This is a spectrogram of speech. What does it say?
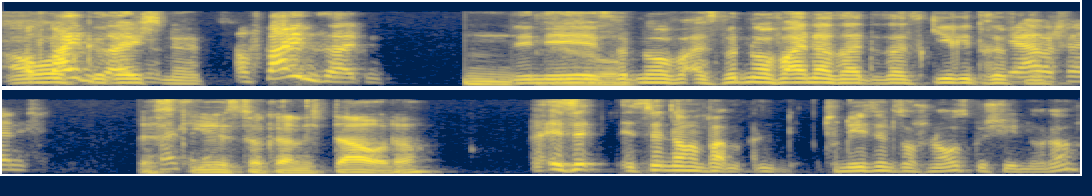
Auf beiden Seiten. Auf beiden Seiten. Hm, nee, nee, es wird, nur auf, es wird nur auf einer Seite sein. Skiri trifft. Ja, nicht. wahrscheinlich. Der Skiri ist doch gar nicht da, oder? Ist, ist denn noch ein paar. Tunesien ist doch schon ausgeschieden, oder?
